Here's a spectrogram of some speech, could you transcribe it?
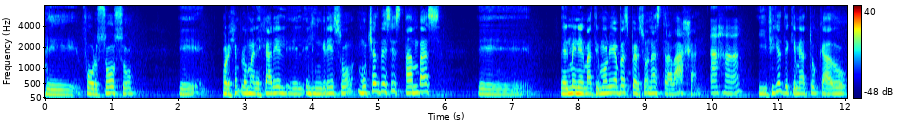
eh, forzoso. por ejemplo, manejar el, ingreso. Muchas veces ambas, en el matrimonio ambas personas trabajan. Y fíjate que me ha tocado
